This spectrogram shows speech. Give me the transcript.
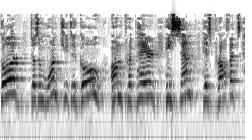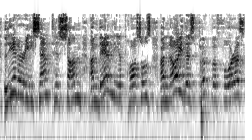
God doesn't want you to go unprepared. He sent His prophets, later He sent His Son, and then the apostles, and now this book before us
